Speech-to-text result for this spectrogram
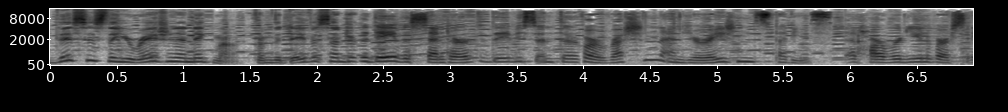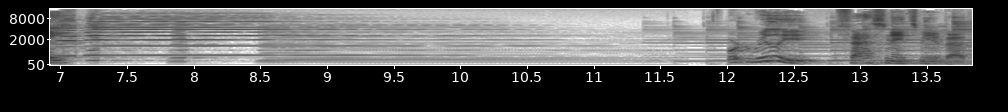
This is the Eurasian Enigma from the Davis Center. The Davis Center The Davis Center for Russian and Eurasian Studies. at Harvard University. What really fascinates me about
